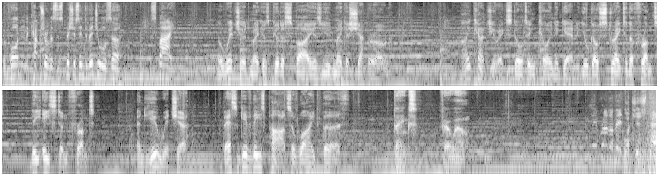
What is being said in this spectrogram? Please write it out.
Reporting the capture of a suspicious individual, sir. A spy. A witcher'd make as good a spy as you'd make a chaperone. I catch you extorting coin again, you'll go straight to the front. The Eastern Front. And you, Witcher, best give these parts a wide berth. Thanks. Farewell. Live Radovid! Watch your step.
